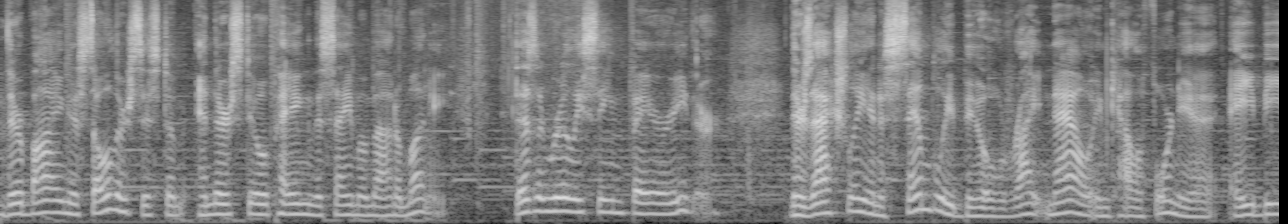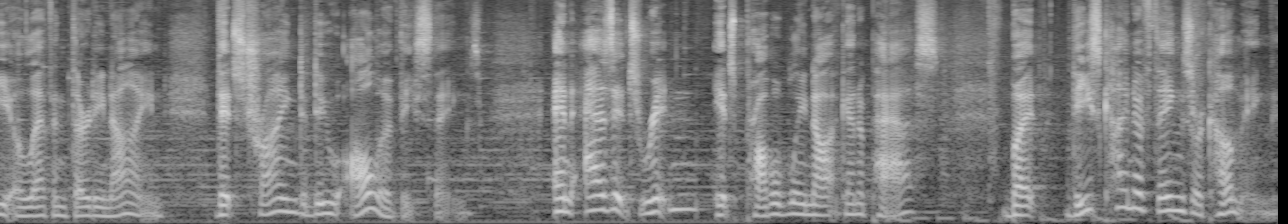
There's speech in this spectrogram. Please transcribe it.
they're buying a solar system and they're still paying the same amount of money. Doesn't really seem fair either. There's actually an assembly bill right now in California, AB 1139, that's trying to do all of these things. And as it's written, it's probably not going to pass. But these kind of things are coming.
